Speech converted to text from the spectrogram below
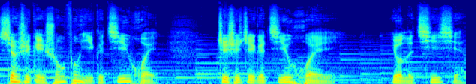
像是给双方一个机会，只是这个机会有了期限。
